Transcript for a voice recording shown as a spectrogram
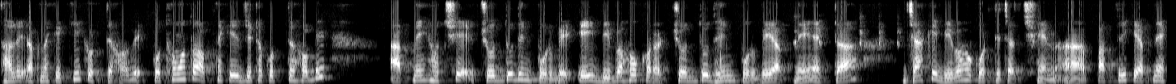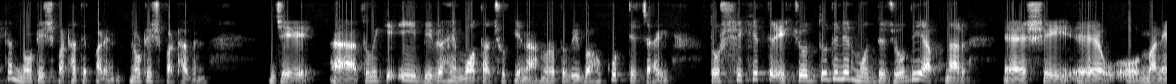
তাহলে আপনাকে কি করতে হবে? প্রথমত আপনাকে যেটা করতে হবে, আপনি হচ্ছে চোদ্দ দিন পূর্বে, এই বিবাহ করার চোদ্দ দিন পূর্বে আপনি একটা যাকে বিবাহ করতে চাচ্ছেন পাত্রীকে আপনি একটা নোটিশ পাঠাতে পারেন নোটিশ পাঠাবেন যে তুমি কি এই বিবাহে মত আছো কি না আমরা তো বিবাহ করতে চাই। তো সেক্ষেত্রে এই চোদ্দ দিনের মধ্যে যদি আপনার সেই মানে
